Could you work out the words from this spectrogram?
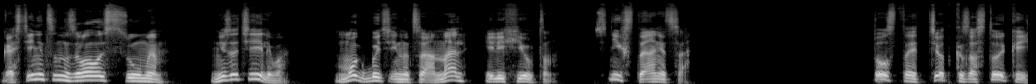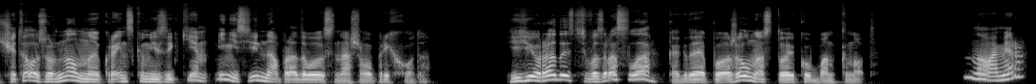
Гостиница называлась Сумы, незатейливо. Мог быть и Националь или Хилтон, с них станется. Толстая тетка за стойкой читала журнал на украинском языке и не сильно обрадовалась нашему приходу. Ее радость возросла, когда я положил на стойку банкнот. «Номер?»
